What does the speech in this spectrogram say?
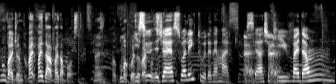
não vai adiantar, vai, vai dar, vai dar bosta, né? Alguma coisa vai Isso acontecer. já é a sua leitura, né, Mark? Você É, acha é. que vai dar um.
